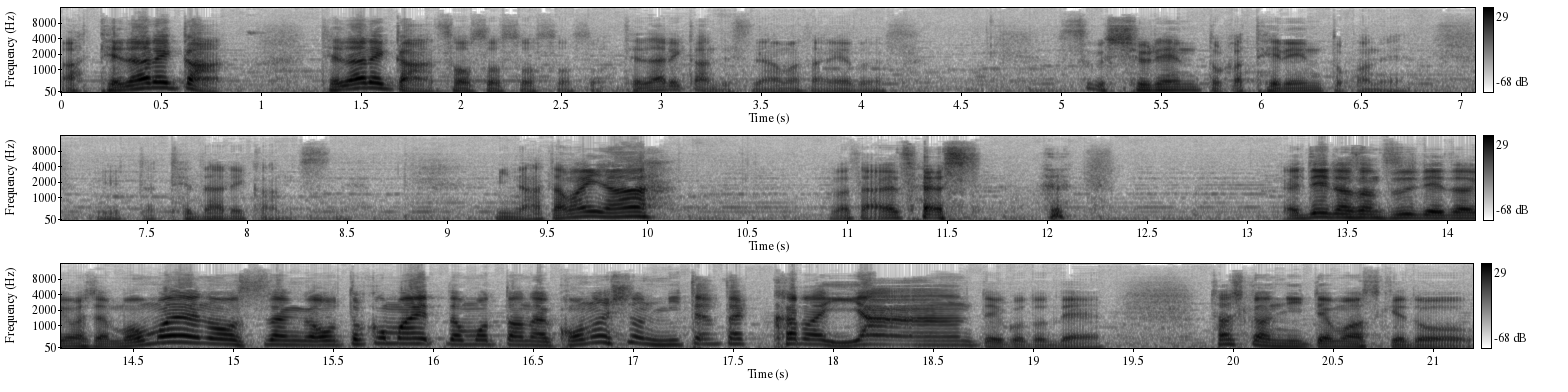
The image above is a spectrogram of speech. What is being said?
あ、手だれ感手だれ感そうそうそうそう。手だれ感ですね。アマさんありがとうございます。すぐ主練とか手練とかね、言った手だれ感ですね。みんな頭いいな。すいません、ありがとうございました。データさん続いていただきました。桃屋のおっさんが男前って思ったのはこの人に似てたからやーんということで、確かに似てますけど、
